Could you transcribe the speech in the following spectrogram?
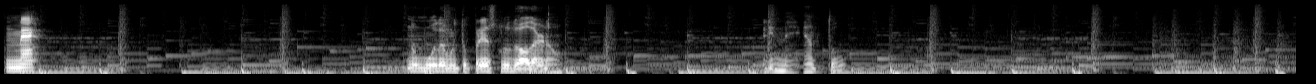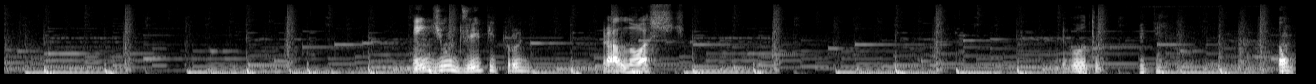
né? Não muda muito o preço do dólar, não. Experimento. Rende um drip pro, pra Lost. Outro. Então,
